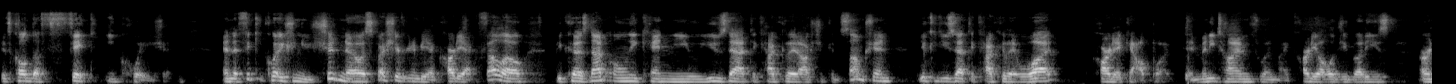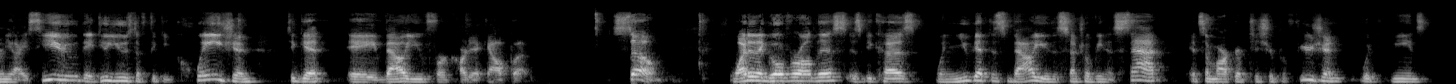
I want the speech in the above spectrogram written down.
it's called the Fick equation. And the Fick equation you should know, especially if you're going to be a cardiac fellow, because not only can you use that to calculate oxygen consumption, you could use that to calculate what? Cardiac output. And many times when my cardiology buddies are in the ICU, they do use the Fick equation to get a value for cardiac output. So, why did I go over all this? Is because when you get this value, the central venous sat, it's a marker of tissue perfusion, which means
